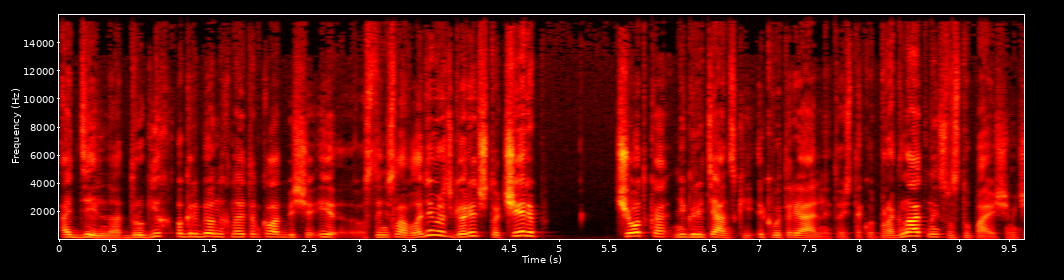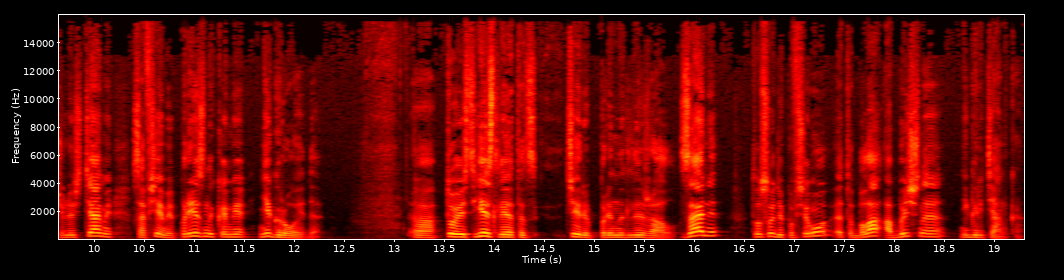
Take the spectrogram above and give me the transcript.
отдельно от других погребенных на этом кладбище. И Станислав Владимирович говорит, что череп четко негритянский, экваториальный, то есть такой прогнатный, с выступающими челюстями, со всеми признаками негроида. А, то есть если этот череп принадлежал Зане, то, судя по всему, это была обычная негритянка.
